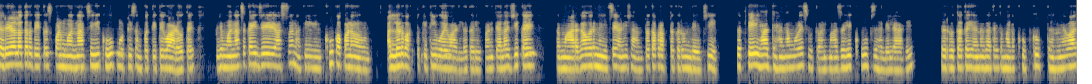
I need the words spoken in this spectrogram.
शरीराला तर देतच पण मनाची खूप मोठी संपत्ती ते वाढवत आहे म्हणजे मनाचं काही जे असतं ना की खूप आपण अल्लड वागतो किती वय वाढलं तरी पण त्याला जे काही मार्गावर न्यायचे आणि शांतता प्राप्त करून द्यायची तर ते ह्या ध्यानामुळेच होतं. आणि माझं हे खूप झालेलं आहे. तर ऋताताई अनघाताई तुम्हाला खूप खूप धन्यवाद.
